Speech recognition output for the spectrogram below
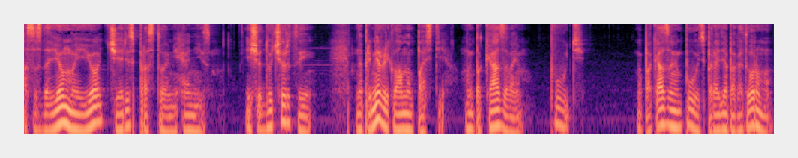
А создаем мы ее через простой механизм. Еще до черты. Например, в рекламном посте мы показываем путь. Мы показываем путь, пройдя по которому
